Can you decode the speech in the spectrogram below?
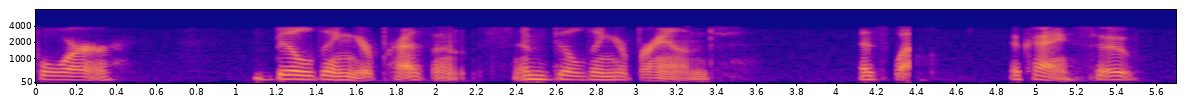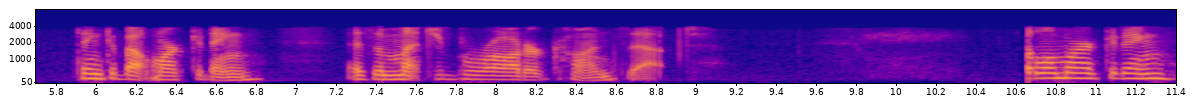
for building your presence and building your brand as well. Okay, so think about marketing as a much broader concept. Marketing,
